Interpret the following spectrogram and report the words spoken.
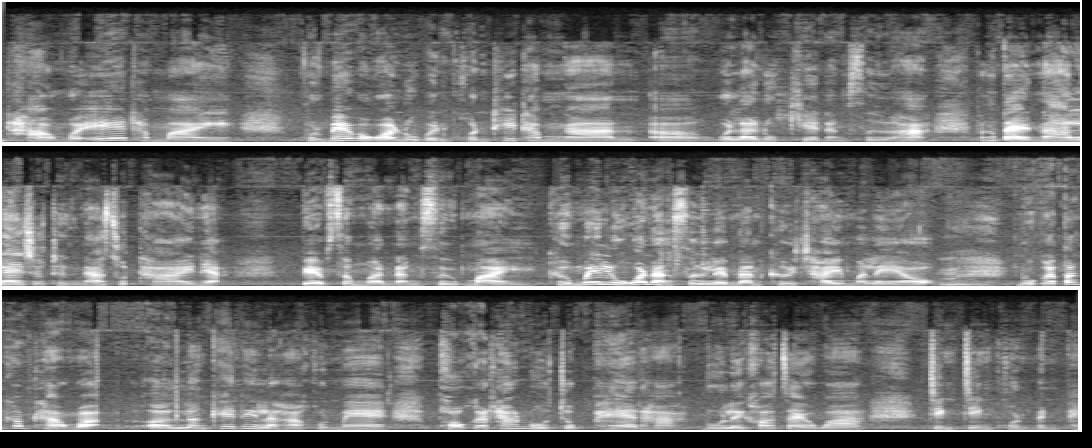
ำถามว่าเอ๊ะทำไม คุณแม่บอกว่าหนูเป็นคนที่ทำงานเอ่อเวลาหนูเขียนหนังสือค่ะ ตั้งแต่หน้าแรกจนถึงหน้าสุดท้ายเนี่ยเป รียบเสมือนหนังสือใหม่ คือไม่รู้ว่าหนังสือเล่มนั้นคือใช้มาแล้ว อืม หนูก็ตั้งคำถามว่าเอ่อเรื่องแค่นี้เหรอคะคุณแม่ พอกระทั่งหนูจบแพทย์ค่ะ หนูเลยเข้าใจว่าจริง ๆ คนเป็นแพ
